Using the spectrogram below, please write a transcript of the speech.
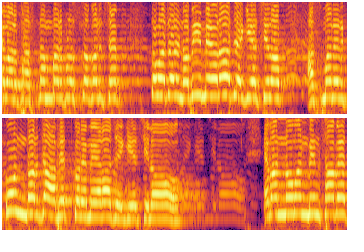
এবার পাঁচ নাম্বার প্রশ্ন করছে তোমাদের নবী মেয়েরাজে গিয়েছিল। আসমানের কোন দরজা ভেদ করে মেয়েরাজে গিয়েছিল? এবার নোমান বিন সাবেদ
